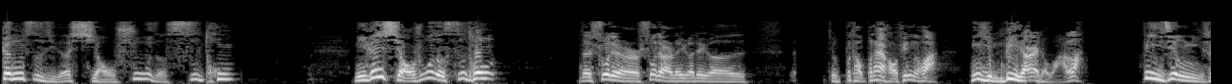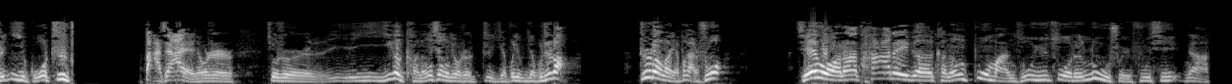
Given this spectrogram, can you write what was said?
跟自己的小叔子私通。你跟小叔子私通，再说点说点这个这个就不太不太好听的话，你隐蔽点也就完了。毕竟你是一国之主，大家也就是就是一一个可能性，就是这也不也不知道，知道了也不敢说。结果呢，他这个可能不满足于做这露水夫妻，啊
